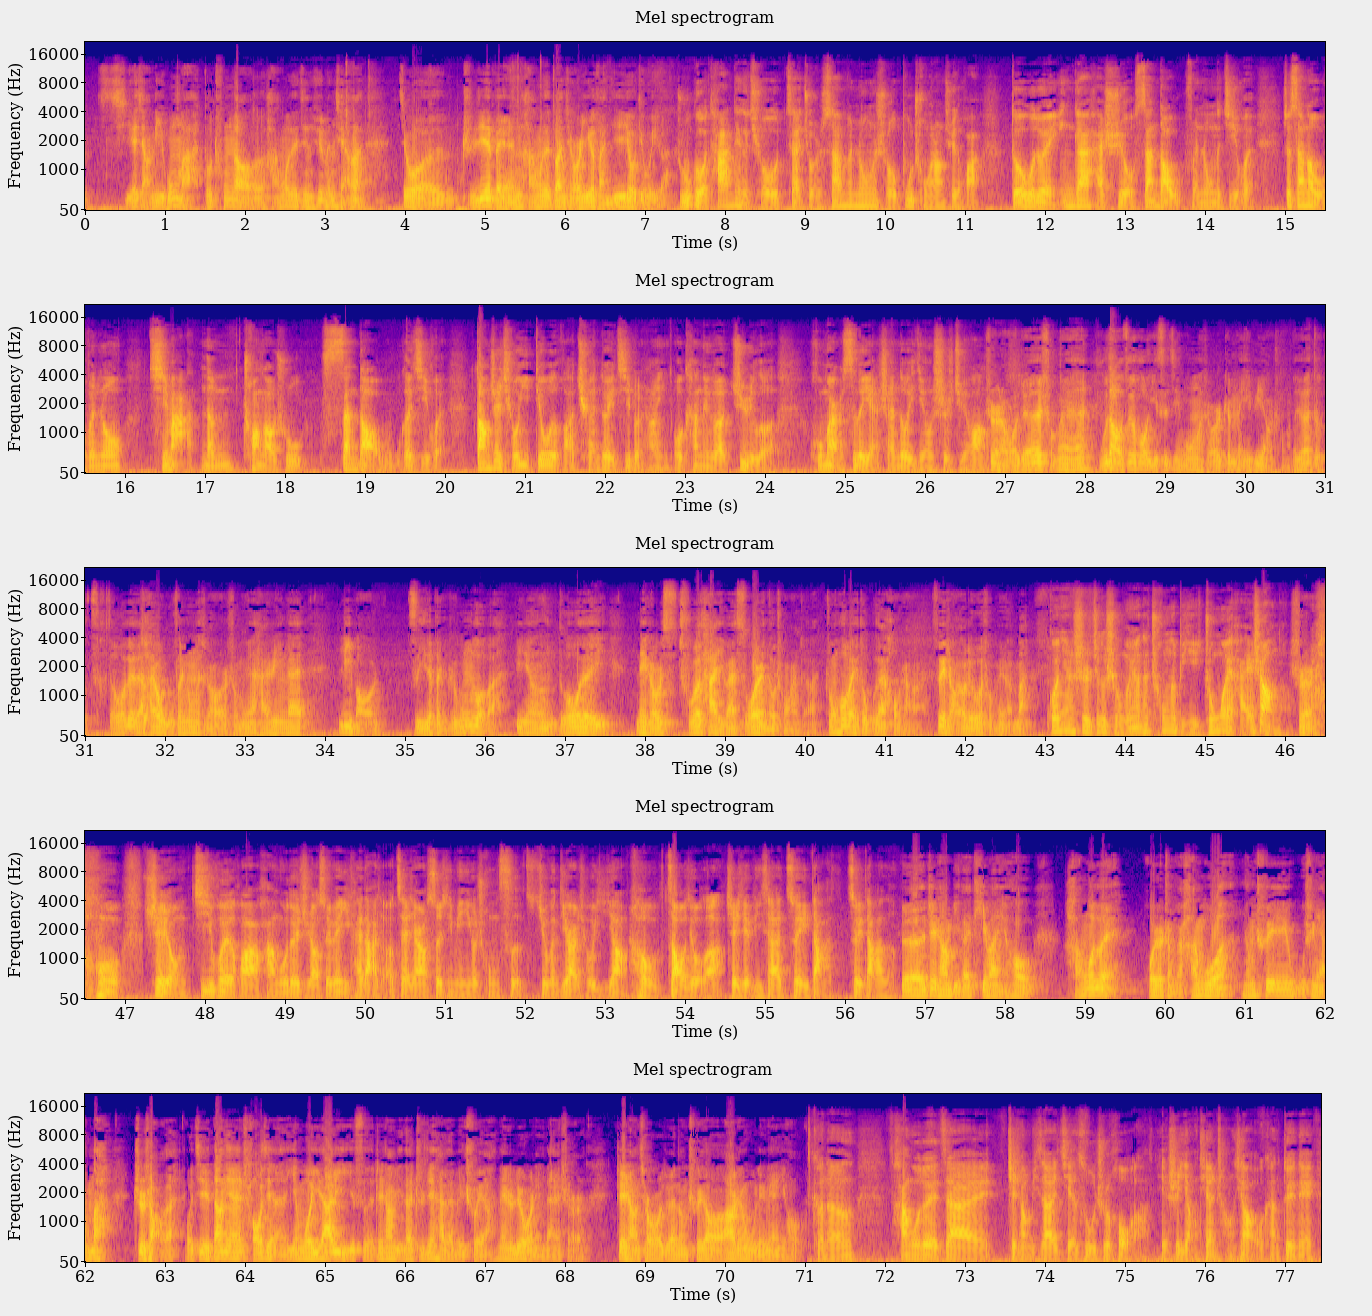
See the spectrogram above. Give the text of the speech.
也想立功吧，都冲到韩国队禁区门前了，结果直接被人韩国队断球，一个反击又丢一个。如果他那个球在九十三分钟的时候不冲上去的话，德国队应该还是有三到五分钟的机会。这三到五分钟起码能创造出三到五个机会。当这球一丢的话，全队基本上，我看那个聚了。胡梅尔斯的眼神都已经是绝望了。是，我觉得守门员不到最后一次进攻的时候，真没必要冲。我觉得德德国队在还有五分钟的时候，守门员还是应该力保自己的本职工作吧。毕竟德国队。那时候除了他以外，所有人都冲上去了，中后卫都不在后场，最少要留个守门员吧。关键是这个守门员他冲的比中卫还上头，是。然后这种机会的话，韩国队只要随便一开大脚，再加上孙兴民一个冲刺，就跟第二球一样，然后造就了这届比赛最大最大的。觉得这场比赛踢完以后，韩国队或者整个韩国能吹五十年吧。至少的，我记得当年朝鲜赢过意大利一次，这场比赛至今还在被吹啊，那是六十年代的事儿。这场球我觉得能吹到二零五零年以后。可能韩国队在这场比赛结束之后啊，也是仰天长啸。我看队内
